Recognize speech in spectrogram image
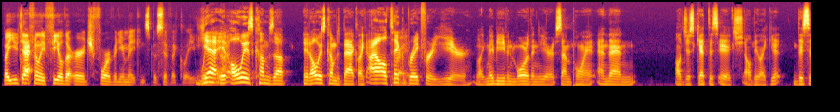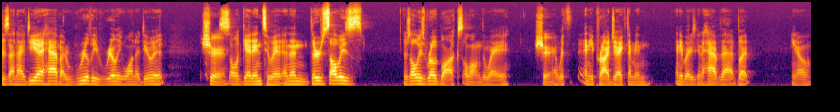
but you definitely I, feel the urge for video making specifically. Yeah, it always comes up it always comes back. Like I'll take right. a break for a year, like maybe even more than a year at some point, and then I'll just get this itch. I'll be like, yeah, this is an idea I have. I really, really want to do it. Sure. So I'll get into it, and then there's always there's always roadblocks along the way. Sure. Uh, with any project, I mean, anybody's gonna have that, but you know,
